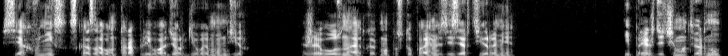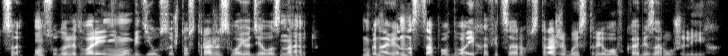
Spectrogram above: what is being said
«Всех вниз», — сказал он, торопливо одергивая мундир. «Живо узнают, как мы поступаем с дезертирами». И прежде чем отвернуться, он с удовлетворением убедился, что стражи свое дело знают. Мгновенно сцапав двоих офицеров, стражи быстро и ловко обезоружили их.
